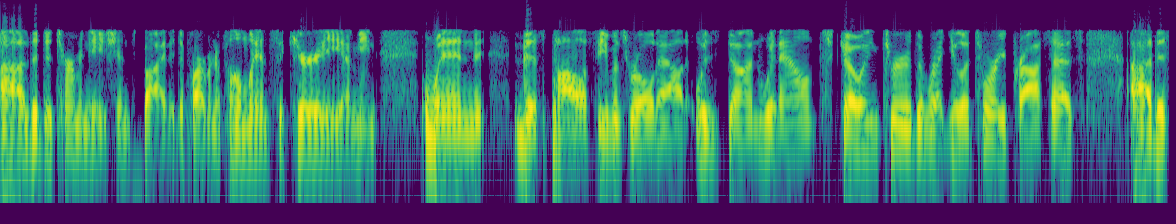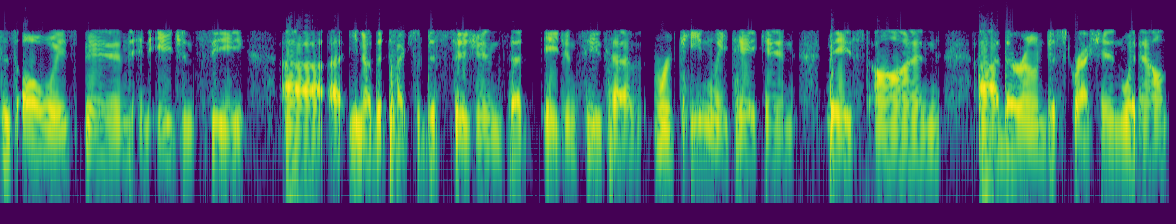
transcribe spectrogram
uh, the determinations by the Department of Homeland Security. I mean, when this policy was rolled out, it was done without going through the regulatory process. Uh, this has always been an agency uh, uh, you know, the types of decisions that agencies have routinely taken based on uh, their own discretion without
